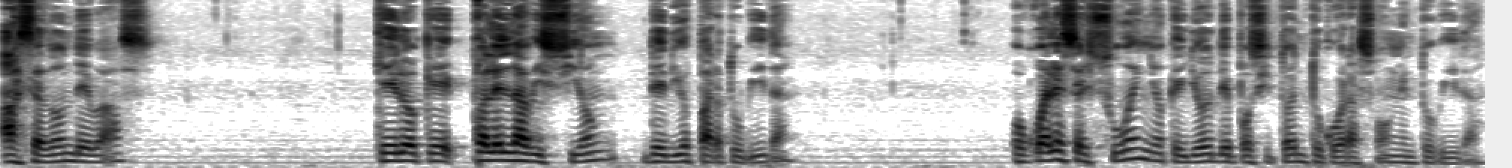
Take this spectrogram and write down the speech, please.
¿Hacia dónde vas? ¿Qué lo que, ¿Cuál es la visión de Dios para tu vida? ¿O cuál es el sueño que Dios depositó en tu corazón, en tu vida,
